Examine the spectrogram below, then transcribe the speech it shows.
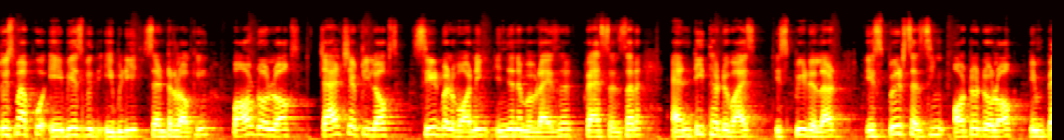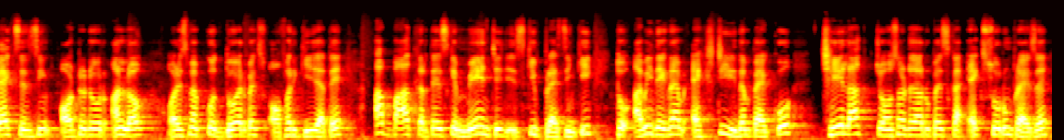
तो इसमें आपको ABS with EBD central locking power door locks child safety locks seat belt warning engine immobiliser crash sensor anti theft device speed alert speed sensing auto door lock impact sensing auto door unlock और इसमें आपको दो एयरबैग्स ऑफ़र किए जाते हैं। अब बात करते हैं इसके मेन चीज़, इसकी प्राइसिंग की। तो अभी देख रहे हैं एक्स टी रिदम पैक को छः लाख चौंसठ हज़ार रुपये इसका एक्स शोरूम प्राइस है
